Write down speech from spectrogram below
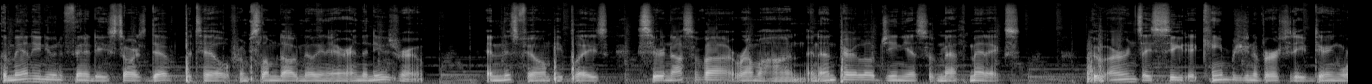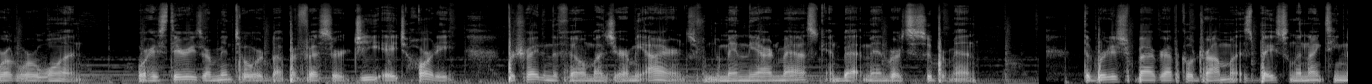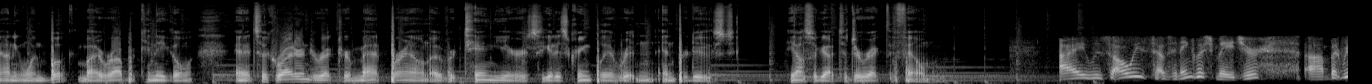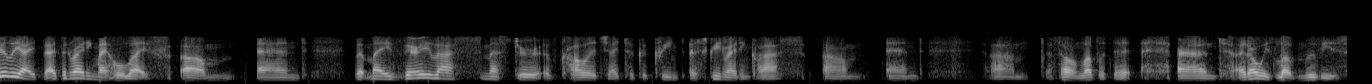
The Man Who Knew Infinity stars Dev Patel from Slumdog Millionaire in the newsroom. In this film, he plays Srinivasa Ramanujan, an unparalleled genius of mathematics who earns a seat at Cambridge University during World War I, where his theories are mentored by Professor G. H. Hardy, portrayed in the film by Jeremy Irons from The Man in the Iron Mask and Batman vs. Superman. The British biographical drama is based on the 1991 book by Robert Kanigel, and it took writer and director Matt Brown over 10 years to get his screenplay written and produced. He also got to direct the film. I was always I was an English major, uh, but really I, I've been writing my whole life. Um, and but my very last semester of college, I took a, screen, a screenwriting class, um, and um, I fell in love with it. And I'd always loved movies.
